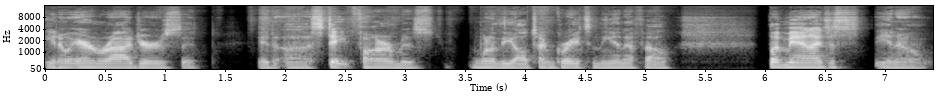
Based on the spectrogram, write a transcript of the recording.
you know Aaron Rodgers at at uh, State Farm is one of the all time greats in the NFL. But man, I just you know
